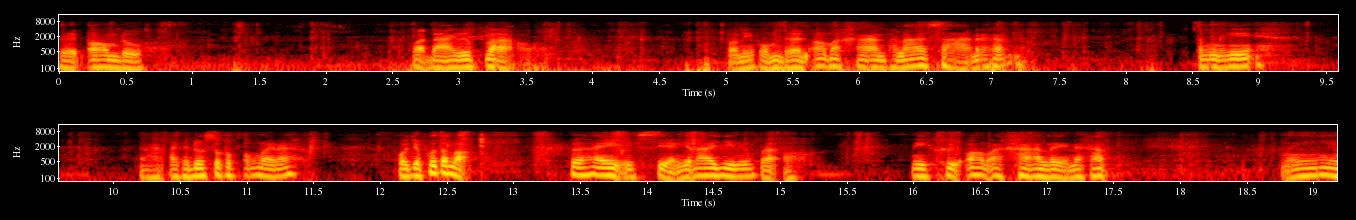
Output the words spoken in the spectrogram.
เดินอ้อมดู ว่าได้หรือเปล่า ตอนนี้ผมเดินอ้อมอาคารพระราษานะครับ ตรงนี้อาจจะดูสกปรกหน่อยนะ ผมจะพูดตลอด เพื่อให้เสียงจะได้ยินหรือเปล่า นี่คืออ้อมอาคารเลยนะครับ นี่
